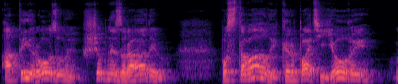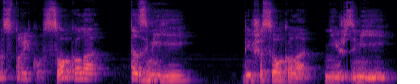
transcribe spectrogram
а ти, розуме, щоб не зрадив, поставали кирпаті йоги в стойку сокола та змії, більше сокола, ніж змії.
